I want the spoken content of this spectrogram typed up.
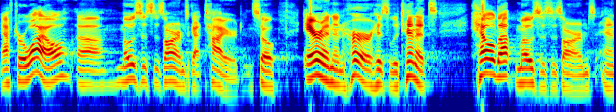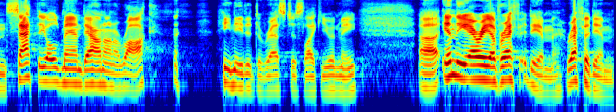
after a while, uh, Moses' arms got tired. And so Aaron and Hur, his lieutenants, held up Moses' arms and sat the old man down on a rock he needed to rest just like you and me. Uh, in the area of Rephidim, Rephidim,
